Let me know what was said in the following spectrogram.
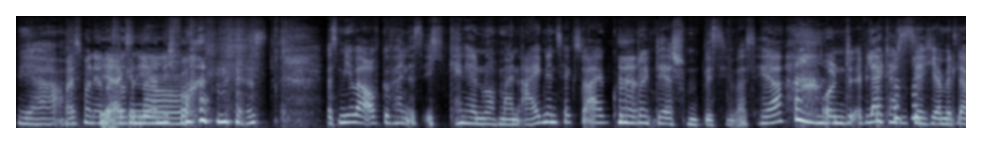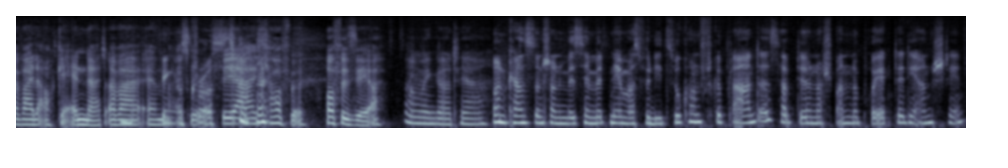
ja. weiß man ja, dass ja, das genau. eher nicht vorhanden ist. Was mir aber aufgefallen ist, ich kenne ja nur noch meinen eigenen Sexualkundeunterricht, der ist schon ein bisschen was her. Und vielleicht hat es sich ja mittlerweile auch geändert. Aber ähm, Fingers also, crossed. Ja, ich hoffe, hoffe sehr. Oh mein Gott, ja. Und kannst du schon ein bisschen mitnehmen, was für die Zukunft geplant ist? Habt ihr noch spannende Projekte, die anstehen?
